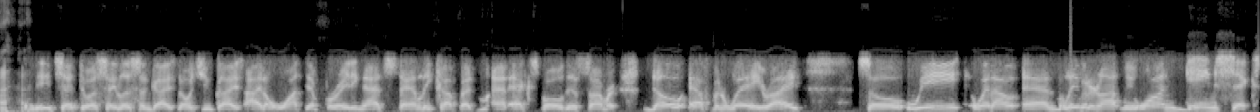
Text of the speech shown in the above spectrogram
and he said to us, "Hey, listen, guys, don't you guys? I don't want them parading that Stanley Cup at at Expo this summer. No effing way, right?" So we went out and believe it or not, we won Game Six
